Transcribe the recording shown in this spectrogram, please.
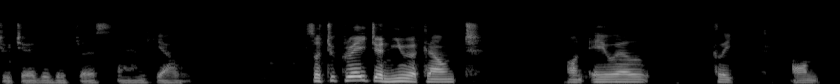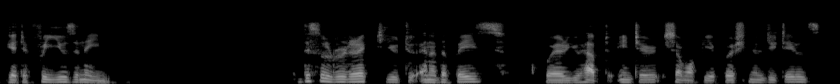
Twitter Google Plus and Yahoo. So to create a new account on AOL click on get a free username this will redirect you to another page where you have to enter some of your personal details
